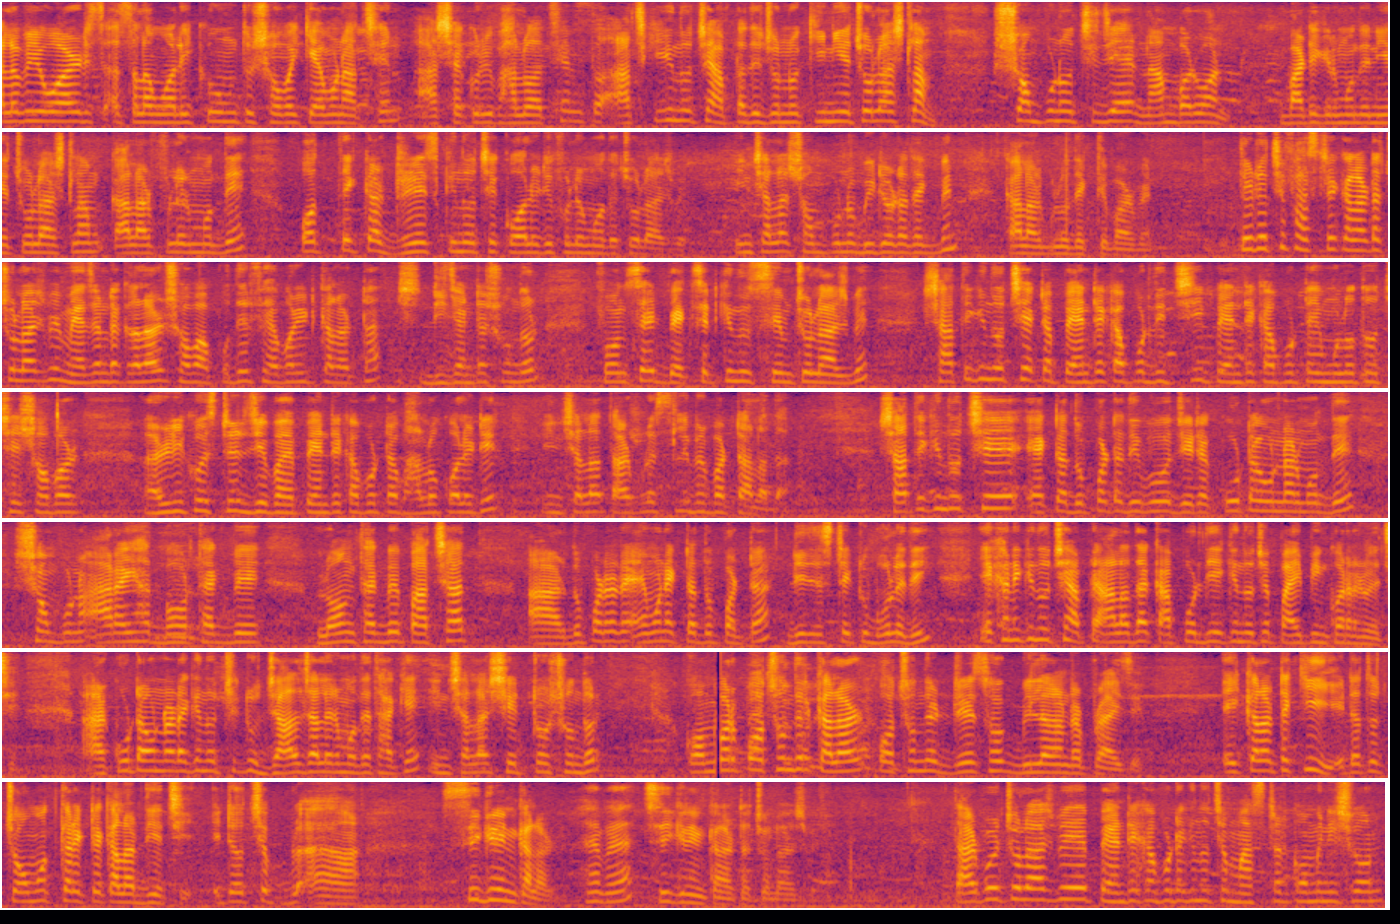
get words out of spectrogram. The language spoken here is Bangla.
হ্যালো ভিওয়ার্স আসসালামু আলাইকুম। তো সবাই কেমন আছেন? আশা করি ভালো আছেন। তো আজকে কিন্তু হচ্ছে আপনাদের জন্য কি নিয়ে চলে আসলাম? সম্পূর্ণ হচ্ছে যে নাম্বার ওয়ান বাটিকের মধ্যে নিয়ে চলে আসলাম। কালারফুলের মধ্যে প্রত্যেকটা ড্রেস কিন্তু হচ্ছে কোয়ালিটি ফুলের মধ্যে চলে আসবে। ইনশাল্লাহ সম্পূর্ণ ভিডিওটা দেখবেন কালারগুলো দেখতে পারবেন। তো এটা হচ্ছে ফার্স্টের কালারটা চলে আসবে ম্যাজেন্টা কালার সব আপুদের ফেভারিট কালারটা ডিজাইনটা সুন্দর। ফ্রন্ট সাইড ব্যাক সাইড কিন্তু সেম চলে আসবে। সাথে কিন্তু হচ্ছে একটা প্যান্টের কাপড় দিচ্ছি। প্যান্টের কাপড়টাই মূলত হচ্ছে সবার রিকোয়েস্টের যে ভাই প্যান্টের কাপড়টা ভালো কোয়ালিটির ইনশাল্লাহ তারপরে স্লিভের পাটটা আলাদা। সাথে কিন্তু হচ্ছে একটা দোপাট্টা দিব যেটা কোটা ওনার মধ্যে সম্পূর্ণ আড়াই হাত বহর থাকবে লং থাকবে পাঁচ হাত। আর দোপাট্টাটা এমন একটা দোপাট্টা ডিটেলসটা একটু বলে দিই। এখানে কিন্তু হচ্ছে আপনি আলাদা কাপড় দিয়ে কিন্তু হচ্ছে পাইপিং করা রয়েছে। আর কোটা ওনাটা কিন্তু হচ্ছে একটু জাল জালের মধ্যে থাকে। ইনশাল্লাহ শেডটাও সুন্দর। কমর পছন্দের কালার পছন্দের ড্রেস হোক বিলাল আন্ডার প্রাইজে এই কালারটা কি? এটা তো চমৎকার একটা কালার দিয়েছি। এটা হচ্ছে সি গ্রিন কালার হ্যাঁ ভাইয়া সি গ্রিন কালারটা চলে আসবে। তারপর চলে আসবে প্যান্টের কাপড়টা কিন্তু হচ্ছে মাস্টার কম্বিনেশন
